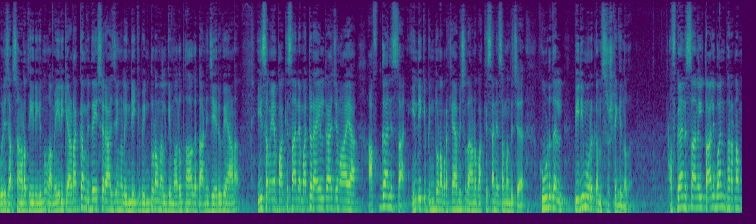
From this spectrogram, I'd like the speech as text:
ഒരു ചർച്ച നടത്തിയിരിക്കുന്നു. അമേരിക്ക അടക്കം വിദേശ രാജ്യങ്ങൾ ഇന്ത്യയ്ക്ക് പിന്തുണ നൽകി മറുഭാഗത്ത് അണിചേരുകയാണ്. ഈ സമയം പാകിസ്ഥാന്റെ മറ്റൊരു അയൽ രാജ്യമായ അഫ്ഗാനിസ്ഥാൻ ഇന്ത്യയ്ക്ക് പിന്തുണ പ്രഖ്യാപിച്ചതാണ് പാകിസ്ഥാനെ സംബന്ധിച്ച് കൂടുതൽ പിരിമുറുക്കം സൃഷ്ടിക്കുന്നത്. അഫ്ഗാനിസ്ഥാനിൽ താലിബാൻ ഭരണം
